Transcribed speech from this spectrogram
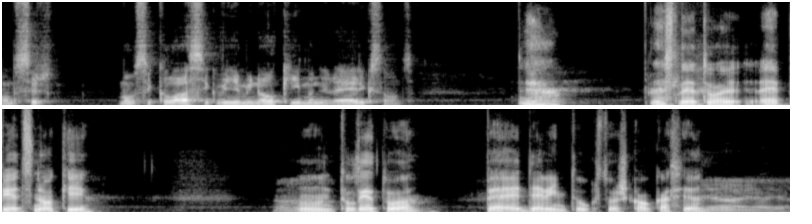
Mums ir, mums ir klasika, viņam ir Nokia, man ir Eriksons. Jā. Es lietoju E5 Nokia, un tu lieto P9000 kaut kas. Jā. Jā, jā, jā.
